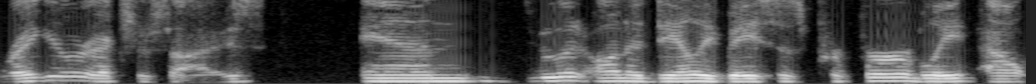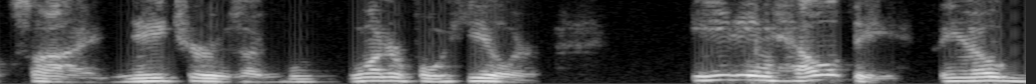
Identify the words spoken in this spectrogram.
regular exercise and do it on a daily basis, preferably outside. Nature is a wonderful healer. Eating healthy. You know,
